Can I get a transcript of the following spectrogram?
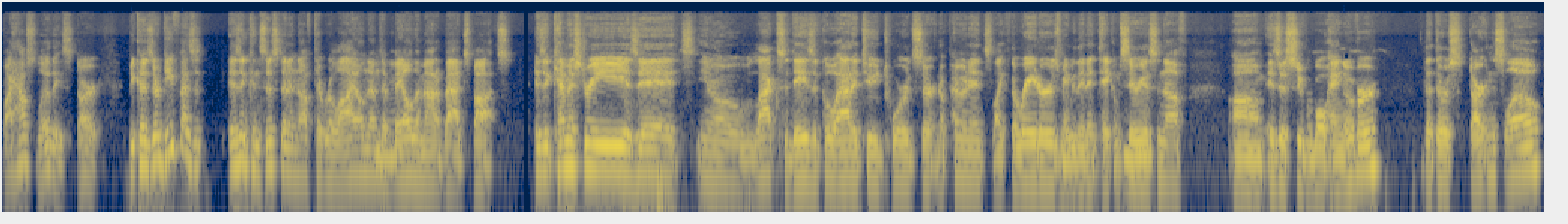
by how slow they start because their defense isn't consistent enough to rely on them to Mhm. bail them out of bad spots. Is it chemistry? Is it you know lackadaisical attitude towards certain opponents like the Raiders? Maybe they didn't take them serious enough. Um, is it a Super Bowl hangover that they're starting slow?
